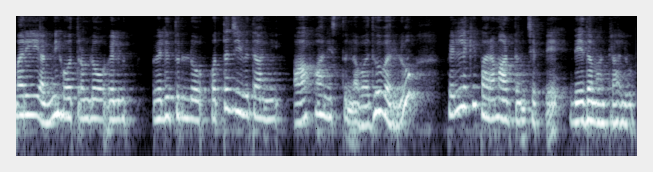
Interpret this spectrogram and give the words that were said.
మరి అగ్నిహోత్రంలో వెలుగు వెలుతుల్లో కొత్త జీవితాన్ని ఆహ్వానిస్తున్న వధూవరులు పెళ్ళికి పరమార్థం చెప్పే వేదమంత్రాలు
